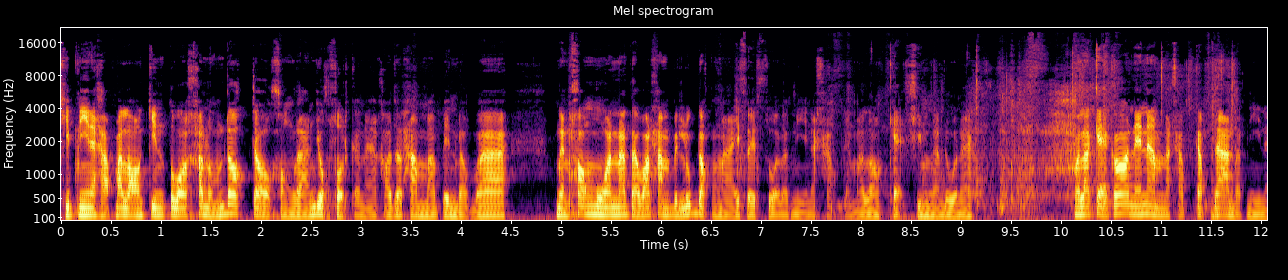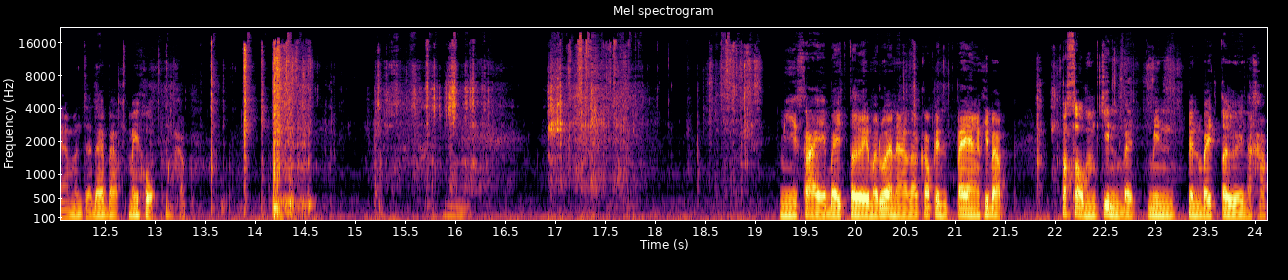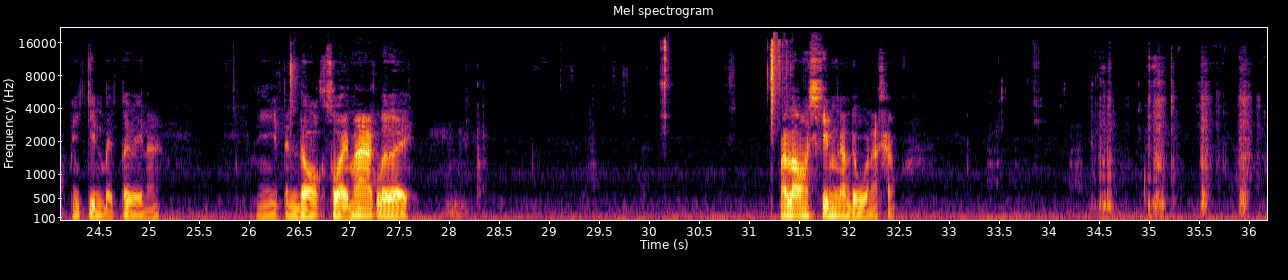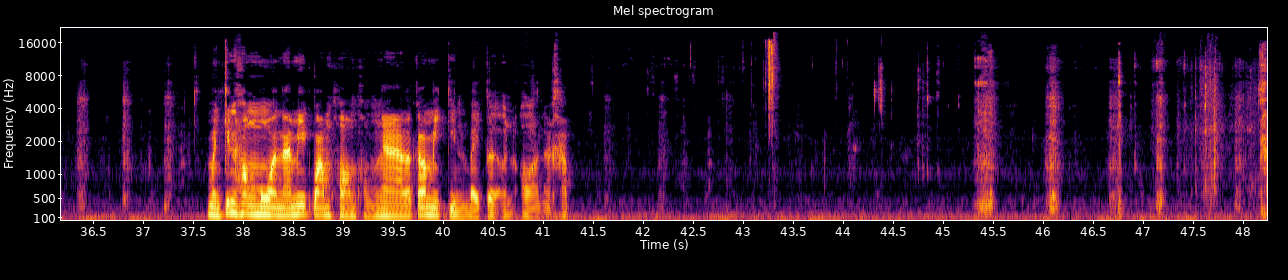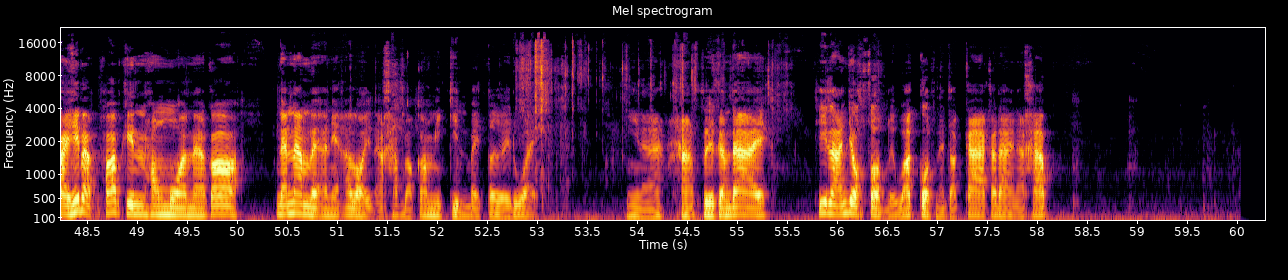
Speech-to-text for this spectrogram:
คลิปนี้นะครับมาลองกินตัวขนมดอกจอกของร้านหยกสดกันนะเขาจะทำมาเป็นแบบว่าเหมือนข้องมวนนะ แต่ว่าทำเป็นรูปดอกไม้สวยๆแบบนี้นะครับเดี๋ยวมาลองแกะชิมกันดูนะเวลาแกะก็แนะนำนะครับกลับด้านแบบนี้นะ มันจะได้แบบไม่หกนะครับมีใส่ใบเตยมาด้วยนะ แล้วก็เป็นแป้งที่แบบผสมกลิ่นใบมินเป็นใบเตยนะครับ มีกลิ่นใบเตยนะ นี่เป็นดอกสวยมากเลย มาลองชิมกันดูนะครับ เหมือนกินฮองมวนนะ มีความหอมของงา แล้วก็มีกลิ่นใบเตยอ่อนๆนะครับใครที่แบบชอบกินฮองมวนนะก็แนะนำเลยอันนี้อร่อยนะครับ แล้วก็มีกลิ่นใบเตยด้วย นี่นะ หาซื้อกันได้ที่ร้านหยกสดหรือว่ากดในตะกร้าก็ได้นะครับ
